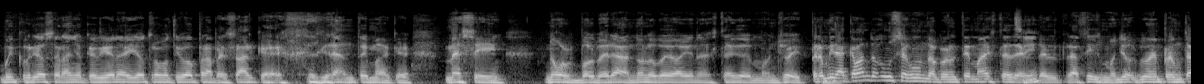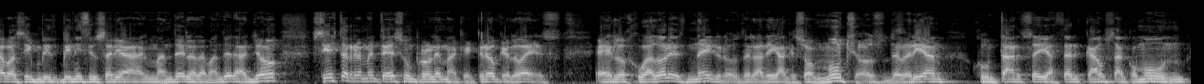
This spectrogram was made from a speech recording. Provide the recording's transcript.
muy curiosa el año que viene y otro motivo para pensar que el gran tema que Messi no volverá, no lo veo ahí en el estadio de Montjuic. Pero mira, acabando un segundo con el tema este del, ¿Sí? del racismo, yo me preguntaba si Vinicius sería el Mandela, la bandera. Yo, si este realmente es un problema, que creo que lo es, eh, los jugadores negros de la liga, que son muchos, deberían juntarse y hacer causa común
